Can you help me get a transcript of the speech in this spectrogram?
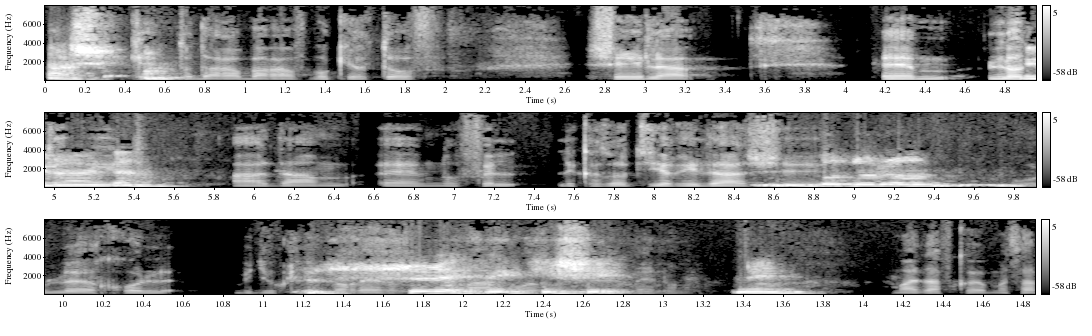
aşk. תודה רבה רב, בוקר טוב. שאלה, לא Günaydın. תמיד האדם נופל לכזאת ירידה Bu durum שהוא לא יכול בדיוק לברר מה sürekli הוא kişinin מה דווקא במצב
